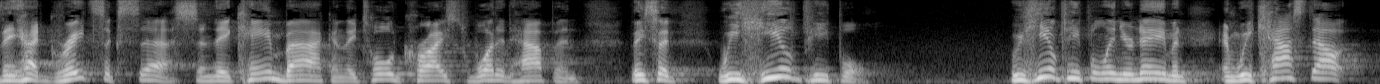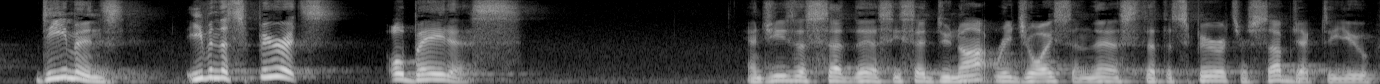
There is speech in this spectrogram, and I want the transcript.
they had great success, and they came back and they told Christ what had happened. They said, We healed people. We healed people in your name, and, and we cast out demons. Even the spirits obeyed us. And Jesus said this He said, Do not rejoice in this, that the spirits are subject to you,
